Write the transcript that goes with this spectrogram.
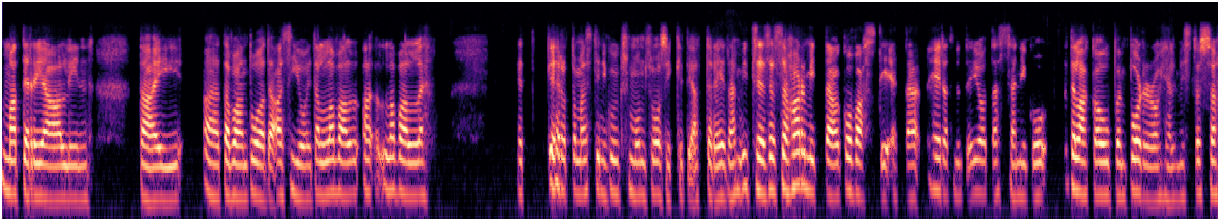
materiaalin tai tavan tuoda asioita lavalle. Et ehdottomasti niin kuin yksi mun suosikkiteattereita. Itse asiassa harmittaa kovasti, että heidät nyt ei ole tässä niin kuin Telakka Open Border-ohjelmistossa,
